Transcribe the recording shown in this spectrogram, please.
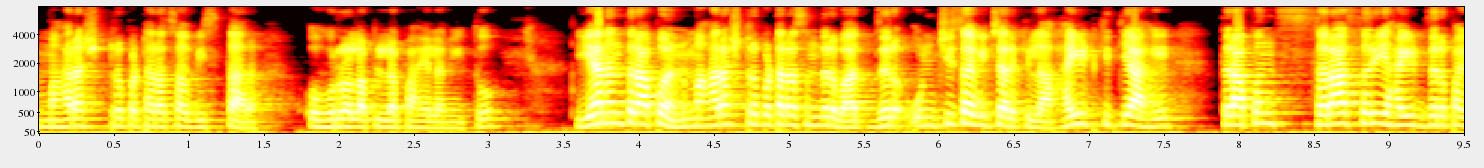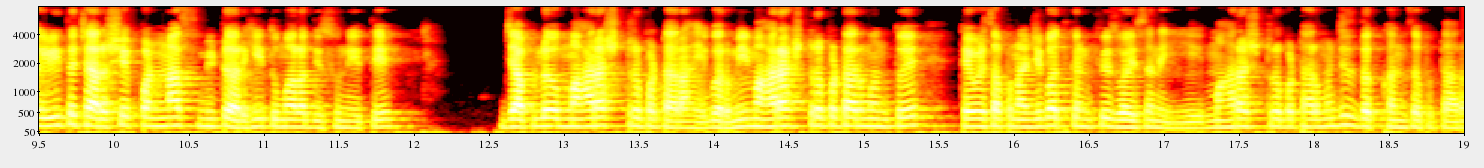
महाराष्ट्र पठाराचा विस्तार ओव्हरऑल आपल्याला पाहायला मिळतो. यानंतर आपण महाराष्ट्र पठारासंदर्भात जर उंचीचा विचार केला हाईट किती आहे तर आपण सरासरी हाईट जर पाहिली तर चारशे पन्नास मीटर ही तुम्हाला दिसून येते. जे आपलं महाराष्ट्र पठार आहे. बरं मी महाराष्ट्र पठार म्हणतोय त्यावेळेस आपण अजिबात कन्फ्यूज व्हायचं नाही आहे महाराष्ट्र पठार म्हणजेच दख्खनचं पठार.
